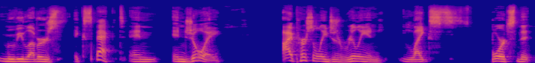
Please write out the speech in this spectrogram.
movie lovers expect and enjoy. I personally just really en- like sports that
